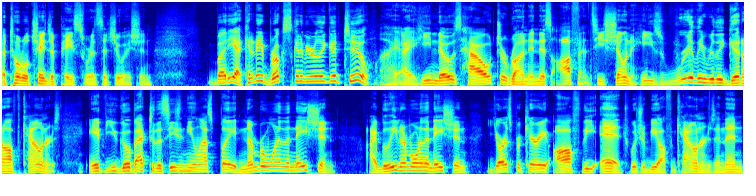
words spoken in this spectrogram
a, total change of pace sort of situation. But yeah, Kennedy Brooks is going to be really good too. I, I, he knows how to run in this offense. He's shown it. He's really, really good off counters. If you go back to the season he last played, number one in the nation, I believe number one in the nation, yards per carry off the edge, which would be off of counters. And then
